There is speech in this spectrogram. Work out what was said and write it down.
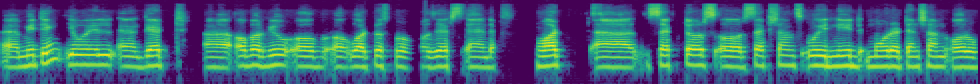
uh, meeting, you will uh, get uh, overview of uh, WordPress projects and what uh, sectors or sections we need more attention or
